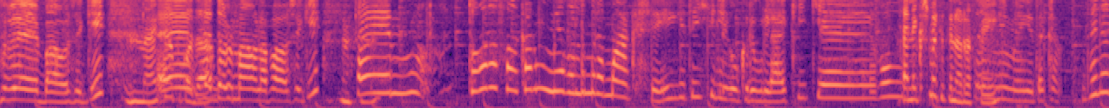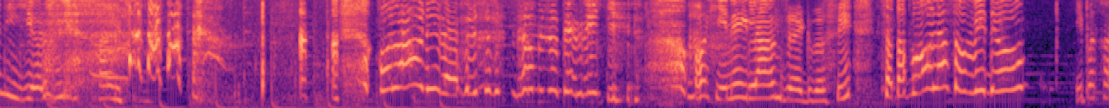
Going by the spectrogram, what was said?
δεν πάω σε εκεί. Ναι, κάπου Ε, κοντά. Δεν τολμάω να πάω σε εκεί. Ε, μ, τώρα θα κάνουμε μια βόλτα με τα μάξι, γιατί έχει λίγο κρυβουλάκι και εγώ Θα ανοίξουμε και την δεν οροφή. είμαι για τα κα- Δεν ανοίγει η οροφή. Πολλά ονειρεύεσαι. Νόμιζα ότι ανοίγει. Όχι, είναι η lounge έκδοση. Θα τα πω όλα στο βίντεο. Είπα θα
